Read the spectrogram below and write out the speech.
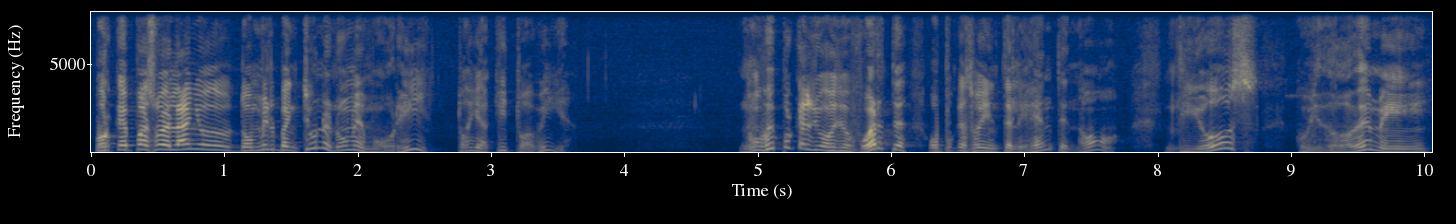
¿Por qué pasó el año 2021 y no me morí? Estoy aquí todavía. No es porque yo soy fuerte o porque soy inteligente, no. Dios cuidó de mí,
